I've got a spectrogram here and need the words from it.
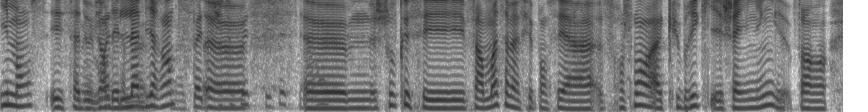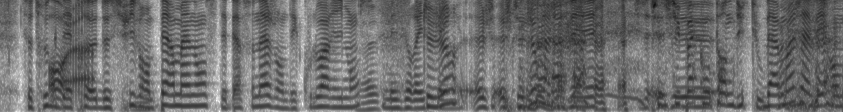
immense et ça Mais devient moi, des ça labyrinthes. du euh, tout fait cet effet, c'est marrant. euh, je trouve que c'est, enfin moi ça m'a fait penser à, franchement à Kubrick et Shining, enfin ce truc Oh, d'être, de suivre en permanence des personnages dans des couloirs immenses. Ouais. Mes Je oreilles te jure, euh, je, je te jure, moi j'avais, Je ne suis pas contente du tout. Bah moi j'avais, en-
